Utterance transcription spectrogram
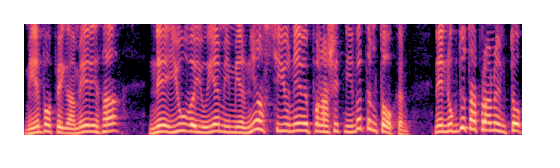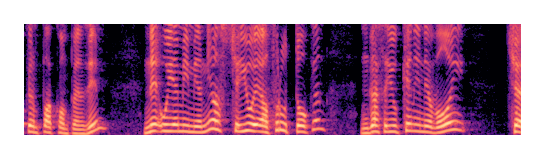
Mirëpo pejgamberi tha, ne juve ju jemi mirënjohës që ju neve po na shitni vetëm tokën. Ne nuk do ta pranojmë tokën pa kompenzim. Ne u jemi mirënjohës që ju e ofrut tokën, ngase ju keni nevojë Që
